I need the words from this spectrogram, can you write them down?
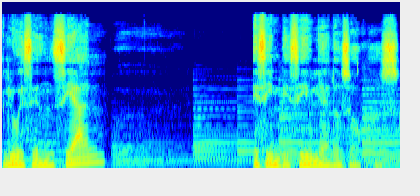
Lo esencial es invisible a los ojos.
